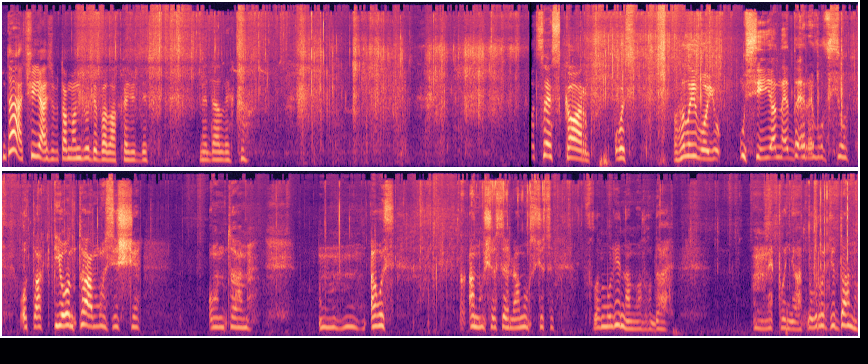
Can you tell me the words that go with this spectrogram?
Да, чиясь, там вон люди балакають десь недалеко. Оце скарб. Ось гливою усіяне дерево, все. Отак. І он там ось іще. Он там. А ось, а ну щас я гляну, що це фламуліна молода. Непонятно. Вроді дано,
